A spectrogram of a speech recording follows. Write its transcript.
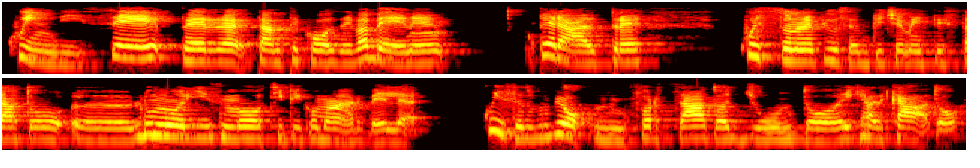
Quindi se per tante cose va bene, per altre questo non è più semplicemente stato eh, l'umorismo tipico Marvel, qui è stato proprio mm, forzato, aggiunto, ricalcato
